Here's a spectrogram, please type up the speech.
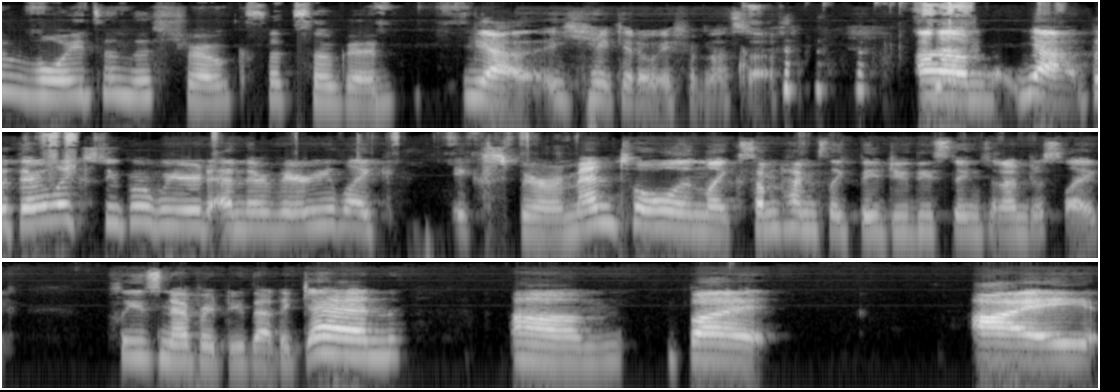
The voids and the strokes, that's so good. Yeah, you can't get away from that stuff. um, yeah, but they're like super weird and they're very like experimental and like sometimes like they do these things and I'm just like, please never do that again. Um, but I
